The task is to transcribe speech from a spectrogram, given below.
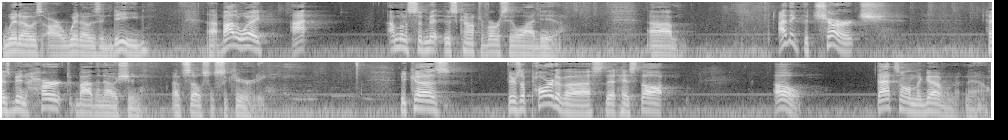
widows are widows indeed. Uh, by the way, I, I'm going to submit this controversial idea. Um, I think the church has been hurt by the notion of Social Security because there's a part of us that has thought, oh, that's on the government now,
